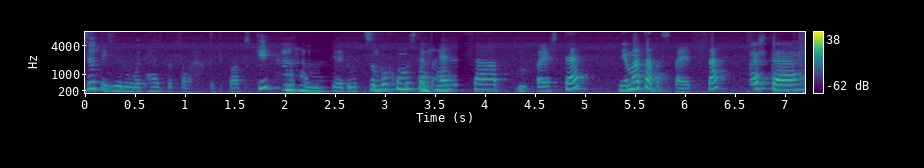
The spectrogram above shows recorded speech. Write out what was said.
илүү дэлгэрэнгүй тайлбарлага авах гэж бодож байна. Тэгээд үдсэн бүх хүмүүстээ баярлалаа. Баяртай. Ямада бас баярлалаа. Баяртай.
